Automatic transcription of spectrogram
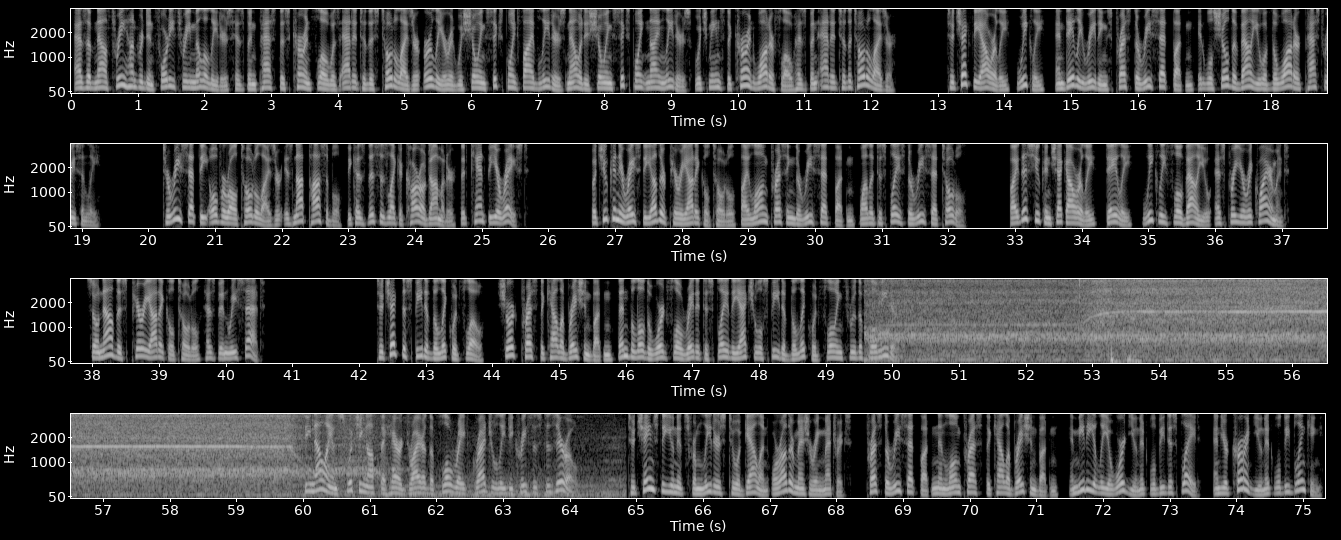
As of now 343 milliliters has been passed this current flow was added to this totalizer earlier it was showing 6.5 liters now it is showing 6.9 liters which means the current water flow has been added to the totalizer. To check the hourly, weekly, and daily readings press the reset button it will show the value of the water passed recently. To reset the overall totalizer is not possible because this is like a car odometer that can't be erased. But you can erase the other periodical total by long pressing the reset button while it displays the reset total. By this you can check hourly, daily, weekly flow value as per your requirement. So now this periodical total has been reset. To check the speed of the liquid flow, short press the calibration button then below the word flow rate it display the actual speed of the liquid flowing through the flow meter. See now I am switching off the hair dryer the flow rate gradually decreases to zero. To change the units from liters to a gallon or other measuring metrics, press the reset button and long press the calibration button, immediately a word unit will be displayed, and your current unit will be blinking.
